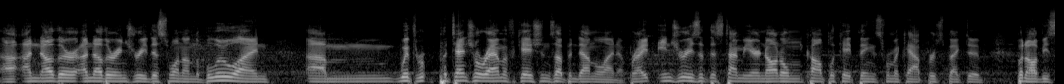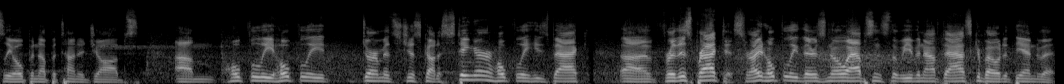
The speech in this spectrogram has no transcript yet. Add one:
uh, another another injury. This one on the blue line. Um, with r- potential ramifications up and down the lineup, right? Injuries at this time of year not only complicate things from a cap perspective, but obviously open up a ton of jobs. Um, hopefully, hopefully Dermott's just got a stinger. Hopefully he's back uh, for this practice, right? Hopefully there's no absence that we even have to ask about at the end of it.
